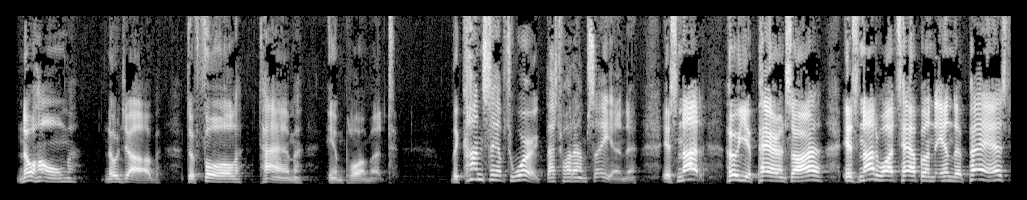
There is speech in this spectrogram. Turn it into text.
no home, no job, to full time employment. The concepts work. That's what I'm saying. It's not who your parents are. It's not what's happened in the past,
